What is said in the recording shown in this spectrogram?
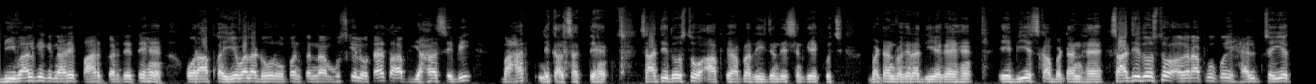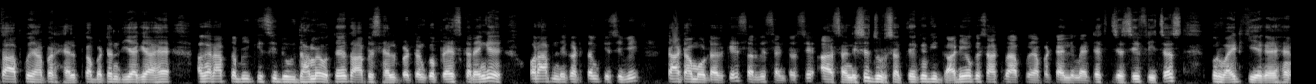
दीवार के किनारे पार्क कर देते हैं और आपका ये वाला डोर ओपन करना मुश्किल होता है तो आप यहाँ से भी बाहर निकल सकते हैं। साथ ही दोस्तों, आपको यहाँ पर रीजनरेशन के कुछ बटन वगैरह दिए गए हैं। एबीएस का बटन है। साथ ही दोस्तों, अगर आपको कोई हेल्प चाहिए तो आपको यहाँ पर हेल्प का बटन दिया गया है। अगर आप कभी किसी दुविधा में होते हैं तो आप इस हेल्प बटन को प्रेस करेंगे और आप निकटतम किसी भी टाटा मोटर के सर्विस सेंटर से आसानी से जुड़ सकते हैं, क्योंकि गाड़ियों के साथ में आपको यहाँ पर टेलीमेटिक्स जैसी फीचर्स प्रोवाइड किए गए हैं।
